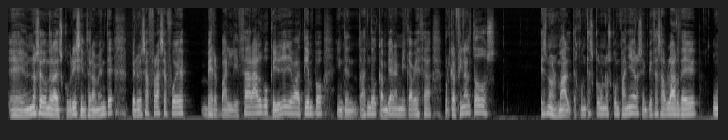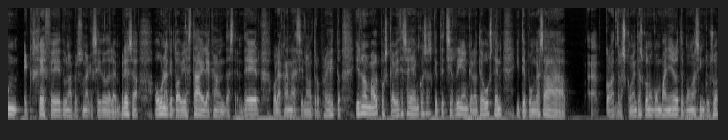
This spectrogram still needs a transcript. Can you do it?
eh, no sé dónde la descubrí sinceramente, pero esa frase fue verbalizar algo que yo ya llevaba tiempo intentando cambiar en mi cabeza, porque al final todos es normal, te juntas con unos compañeros, empiezas a hablar de un ex jefe de una persona que se ha ido de la empresa o una que todavía está y le acaban de ascender o le acaban de asignar otro proyecto. Y es normal pues que a veces hayan cosas que te chirríen, que no te gusten y te pongas a cuando las comentas con un compañero te pongas incluso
